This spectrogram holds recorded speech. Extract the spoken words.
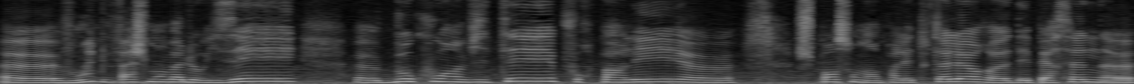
euh, vont être vachement valorisés, euh, beaucoup invités pour parler. Euh, je pense, on en parlait tout à l'heure, des personnes,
